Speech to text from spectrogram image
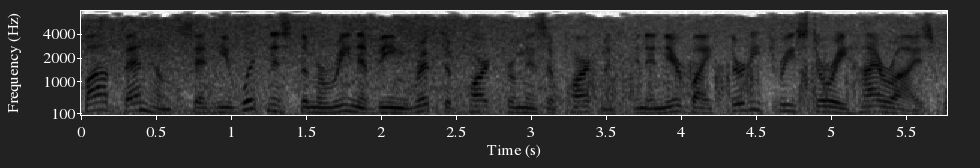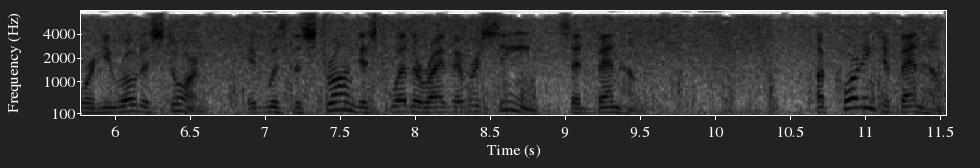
Bob Benham said he witnessed the marina being ripped apart from his apartment in a nearby 33-story high-rise where he rode a storm. It was the strongest weather I've ever seen, said Benham. According to Benham,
